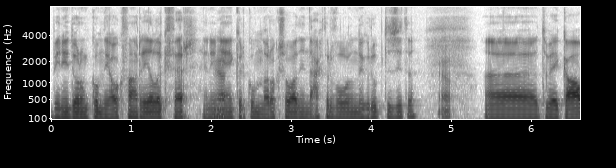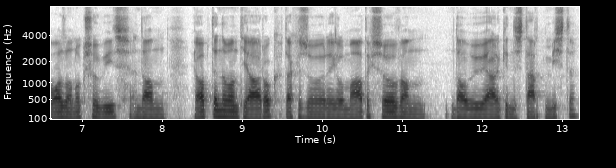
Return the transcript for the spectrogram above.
Benidorm komt die ook van redelijk ver. En in één keer komt daar ook zo wat in de achtervolgende groep te zitten. Ja. Uh, het WK was dan ook zoiets. En dan ja, op het einde van het jaar ook, dat je zo regelmatig zo van dat we u eigenlijk in de start misten.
